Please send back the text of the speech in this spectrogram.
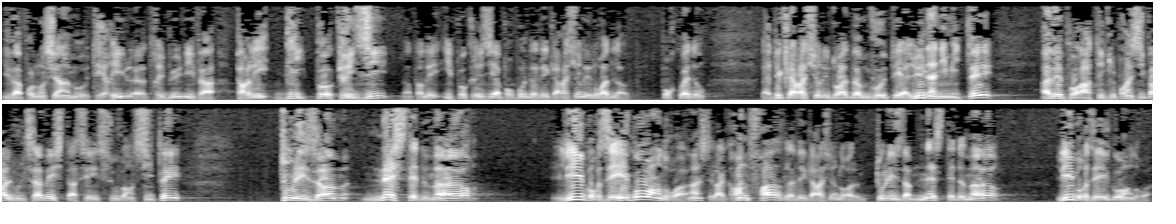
il va prononcer un mot terrible à la tribune, il va parler d'hypocrisie, vous entendez, hypocrisie à propos de la Déclaration des droits de l'homme. Pourquoi donc? La Déclaration des droits de l'homme votée à l'unanimité avait pour article principal, vous le savez, c'est assez souvent cité, tous les hommes naissent et demeurent libres et égaux en droit. Hein, c'est la grande phrase de la Déclaration de l'homme. Tous les hommes naissent et demeurent libres et égaux en droit.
